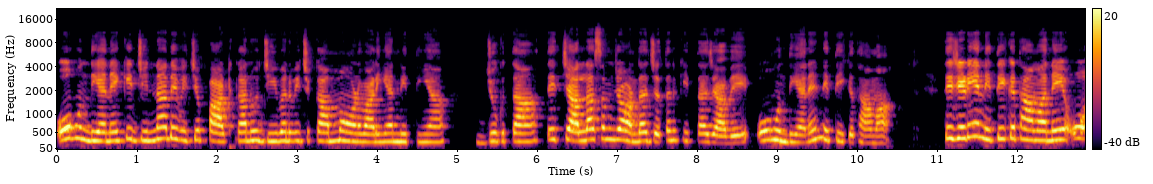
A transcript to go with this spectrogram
ਉਹ ਹੁੰਦੀਆਂ ਨੇ ਕਿ ਜਿਨ੍ਹਾਂ ਦੇ ਵਿੱਚ ਪਾਠਕਾਂ ਨੂੰ ਜੀਵਨ ਵਿੱਚ ਕੰਮ ਆਉਣ ਵਾਲੀਆਂ ਨੀਤੀਆਂ, ਜੁਗਤਾਂ ਤੇ ਚਾਲਾਂ ਸਮਝਾਉਣ ਦਾ ਯਤਨ ਕੀਤਾ ਜਾਵੇ, ਉਹ ਹੁੰਦੀਆਂ ਨੇ ਨੀਤੀ ਕਥਾਵਾਂ। ਤੇ ਜਿਹੜੀਆਂ ਨੀਤੀ ਕਥਾਵਾਂ ਨੇ, ਉਹ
